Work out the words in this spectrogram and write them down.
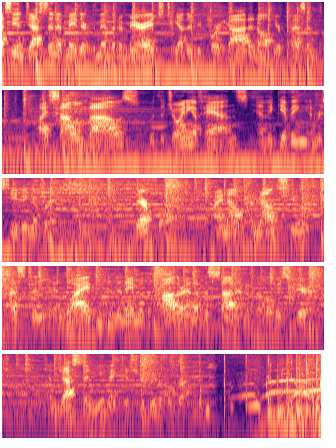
Jessie and Justin have made their commitment of marriage together before God and all here present by solemn vows with the joining of hands and the giving and receiving of rings. Therefore, I now pronounce you husband and wife in the name of the Father and of the Son and of the Holy Spirit. And Justin, you make this your beautiful bride.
